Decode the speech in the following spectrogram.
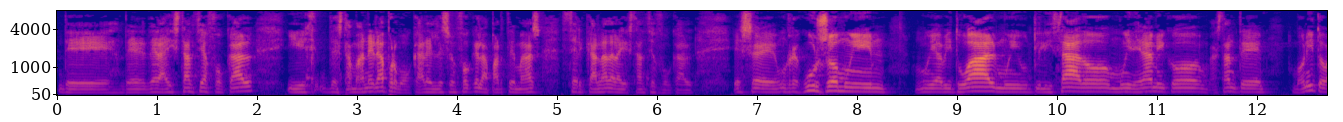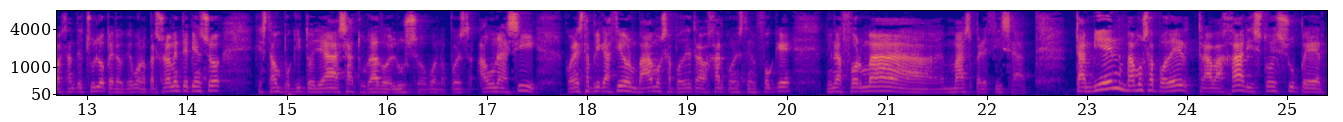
de, la distancia focal y de esta manera provocar el desenfoque en la parte más cercana de la distancia focal. Es eh, un recurso muy, muy habitual, muy utilizado, muy dinámico, bastante bonito, bastante chulo, pero que bueno, personalmente pienso que está un poquito ya saturado el uso. Bueno, pues aún así, con esta aplicación vamos a poder trabajar con este enfoque de una forma más precisa. También vamos a poder trabajar, y esto es súper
